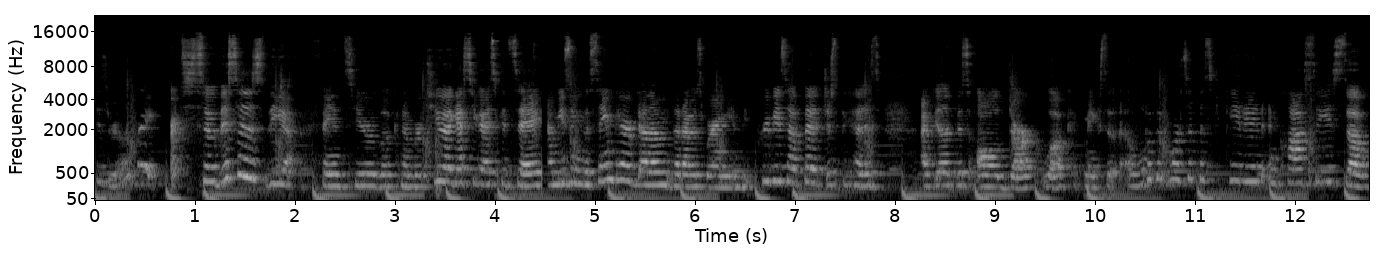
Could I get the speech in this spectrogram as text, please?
is really great. Right, so this is the fancier look number two, I guess you guys could say. I'm using the same pair of denim that I was wearing in the previous outfit just because I feel like this all dark look makes it a little bit more sophisticated and classy. So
